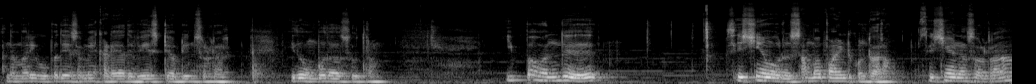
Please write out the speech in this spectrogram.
அந்த மாதிரி உபதேசமே கிடையாது வேஸ்ட்டு அப்படின்னு சொல்கிறார் இது ஒம்பதாவது சூத்திரம். இப்போ வந்து சிஷ்யன் ஒரு சம பாயிண்ட் கொண்டு வரான். சிஷ்யன் என்ன சொல்கிறான்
